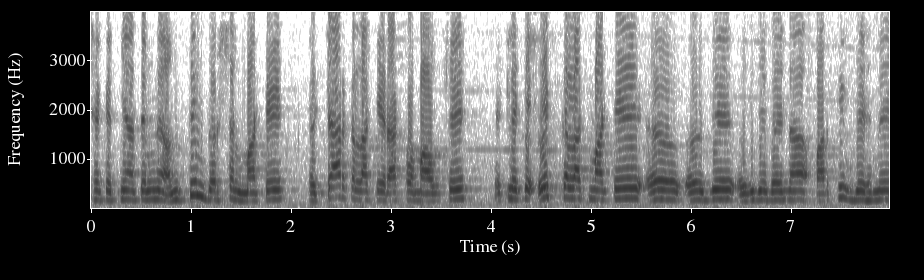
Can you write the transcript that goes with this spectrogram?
છે કે ત્યાં તેમને અંતિમ દર્શન માટે ચાર કલાકે રાખવામાં આવશે. એટલે કે એક કલાક માટે જે વિજયભાઈના પાર્થિવ દેહને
